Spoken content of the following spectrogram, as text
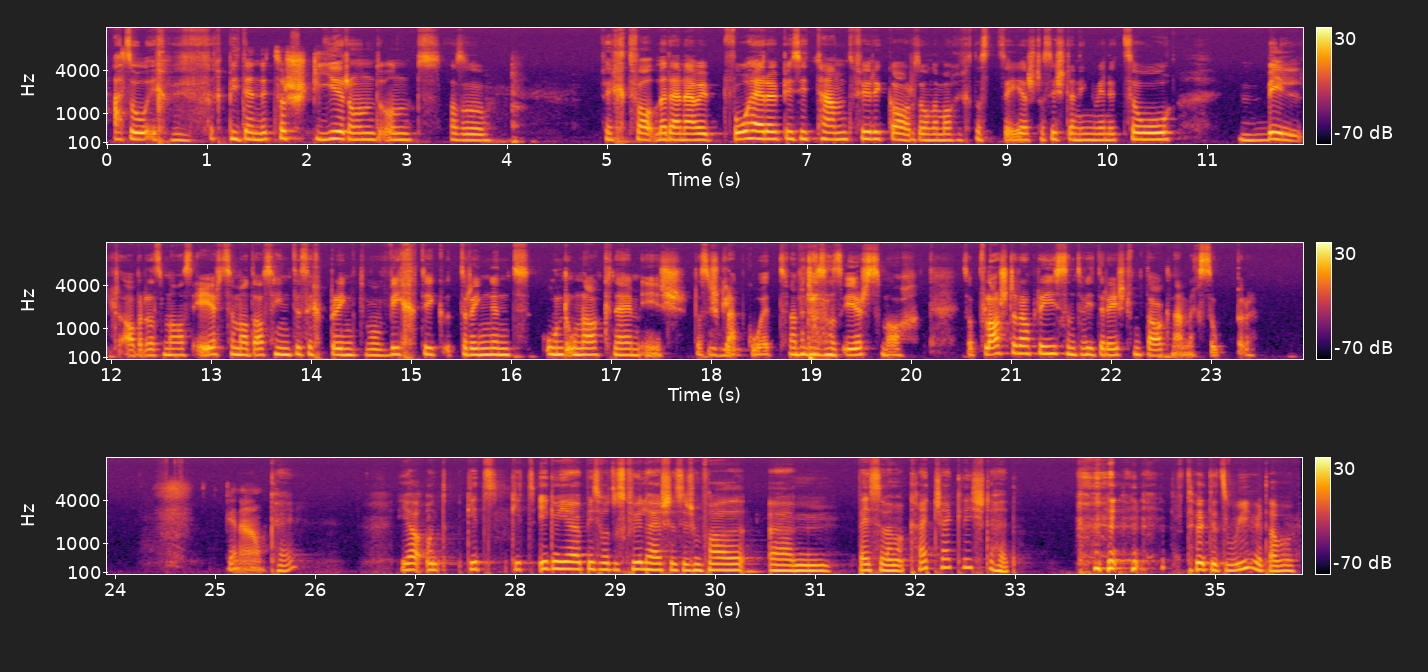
Also ich, ich bin dann nicht so stier und, und also Vielleicht fällt mir dann auch vorher etwas in die Hände für Ricardo und dann mache ich das zuerst. Das ist dann irgendwie nicht so wild, aber dass man das erste Mal das hinter sich bringt, was wichtig, dringend und unangenehm ist, das ist, mhm. glaube ich, gut, wenn man das als erstes macht. So Pflaster abreißen und wieder den Rest des Tages nämlich super. Genau. Okay. Ja, und gibt es irgendwie etwas, wo du das Gefühl hast, es ist im Fall ähm, besser, wenn man keine Checkliste hat? das klingt jetzt weird, aber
